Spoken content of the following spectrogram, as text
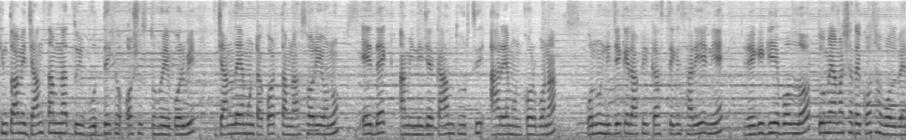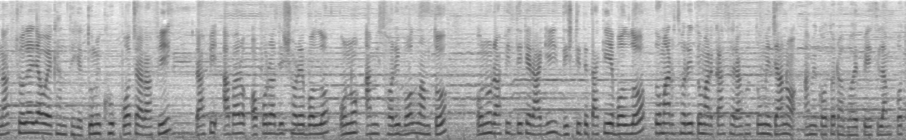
কিন্তু আমি জানতাম না তুই ভূত দেখে অসুস্থ হয়ে পড়বি। জানলে এমনটা করতাম না। সরি অনু, এই দেখ, আমি নিজের কান ধরছি, আর এমন করব না। অনু নিজেকে রাফির কাছ থেকে সারিয়ে নিয়ে রেগে গিয়ে বলল, তুমি আমার সাথে কথা বলবে না, চলে যাও এখান থেকে। তুমি খুব পচা রাফি। রাফি আবারও অপরাধীর স্বরে বলল, অনু, আমি সরি বললাম তো। অনু রাফির দিকে রাগি দৃষ্টিতে তাকিয়ে বলল, তোমার সরি তোমার কাছে রাখো, তুমি জানো আমি কতটা ভয় পেয়েছিলাম, কত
